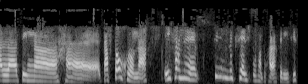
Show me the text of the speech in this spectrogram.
αλλά την, α, ταυτόχρονα είχαν, δεν ξέρεις πώς να το χαρακτηρίσεις,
